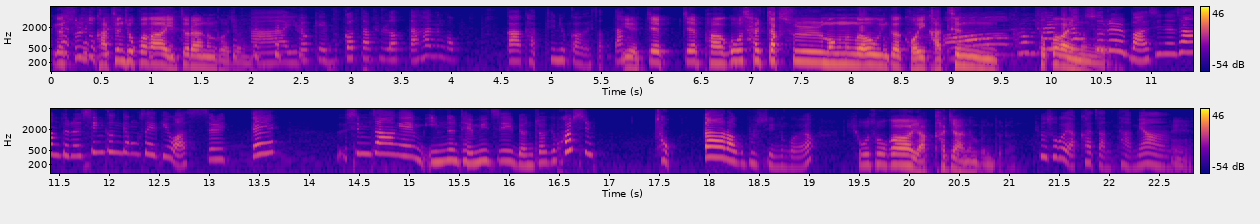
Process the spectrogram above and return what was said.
그러니까 술도 같은 효과가 있더라는 거죠. 아 이렇게 묶었다 풀렀다 하는 것과 같은 효과가 있었다. 예, 잽 잽하고 살짝 술 먹는 거하고 그러니까 거의 같은 아, 그럼 효과가 살짝 있는 술을 마시는 사람들은 심근경색이 왔을 때 심장에 입는 데미지 면적이 훨씬 적다라고 볼 수 있는 거예요? 효소가 약하지 않은 분들은 효소가 약하지 않다면 예.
